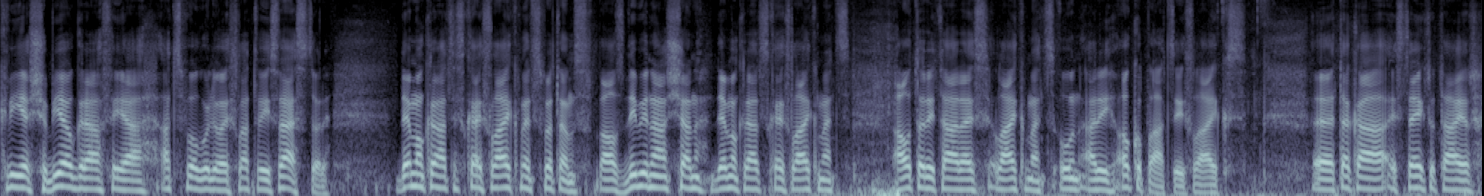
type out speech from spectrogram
Kvieša biogrāfijā atspoguļojas Latvijas vēsture. Demokrātiskais laikmets, protams, valsts dibināšana, demokrātiskais laikmets, autoritārais laikmets un arī okupācijas laiks. E, tā kā es teiktu, tā ir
